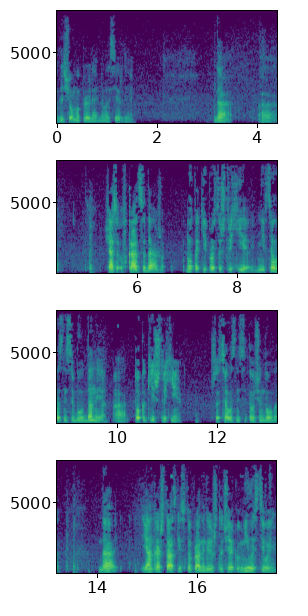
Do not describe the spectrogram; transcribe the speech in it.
для чего мы проявляем милосердие. Да. Э, Сейчас вкратце, да, ну, такие просто штрихи не в целостности будут даны, а то, какие штрихи. Что в целостности это очень долго. Да, Иоанн Кронштадтский, святой правильно говорит, что человек милостивый,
